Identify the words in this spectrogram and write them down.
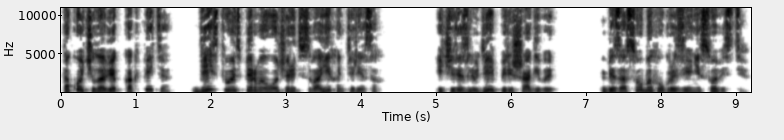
такой человек, как Петя, действует в первую очередь в своих интересах и через людей перешагивает без особых угрызений совести.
